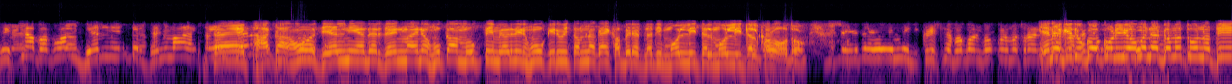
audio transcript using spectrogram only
કૃષ્ણ ભગવાન જેલની અંદર જન્મ્યા હતા એ એમ છે? ફાકા હું જેલની અંદર જઈને એને હું કામ મુક્તિ મેળવીને હું કર્યું તમને કાંઈ ખબર જ નથી. મોલ લીધલ મોલ લીધલ કરો હતો. એને કૃષ્ણ ભગવાન ગોકુળ મથુરાની એને કીધું ગોકુળીઓ મને ગમતું નથી.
